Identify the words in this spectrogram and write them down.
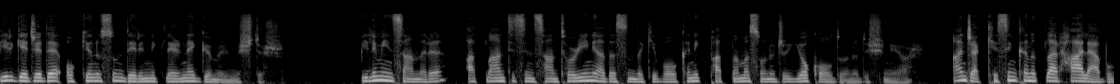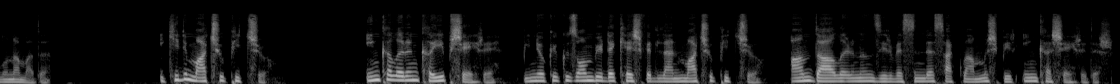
bir gecede okyanusun derinliklerine gömülmüştür. Bilim insanları, Atlantis'in Santorini adasındaki volkanik patlama sonucu yok olduğunu düşünüyor. Ancak kesin kanıtlar hala bulunamadı. İkili Machu Picchu İnkaların kayıp şehri, 1911'de keşfedilen Machu Picchu, An dağlarının zirvesinde saklanmış bir İnka şehridir.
